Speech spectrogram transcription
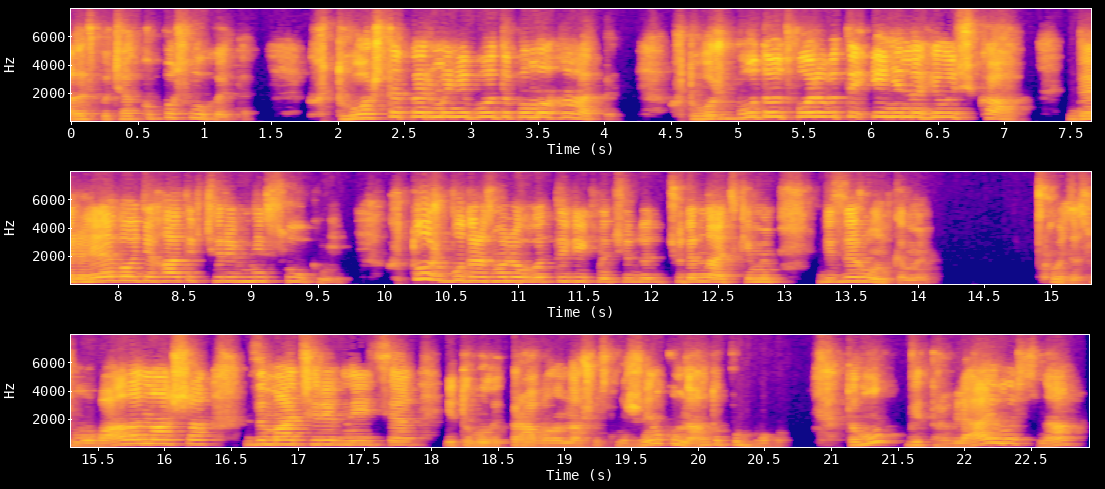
Але спочатку послухайте, хто ж тепер мені буде допомагати? Хто ж буде утворювати іні на гілочках, дерева одягати в чарівні сукні? Хто ж буде розмальовувати вікна чуд- чудернацькими візерунками? Ось засумувала наша зима чарівниця і тому відправила нашу сніжинку на допомогу. Тому відправляємось на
